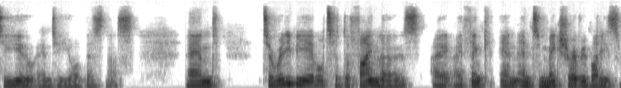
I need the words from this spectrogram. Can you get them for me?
to you and to your business. And to really be able to define those, I, I, think, and, and to make sure everybody's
